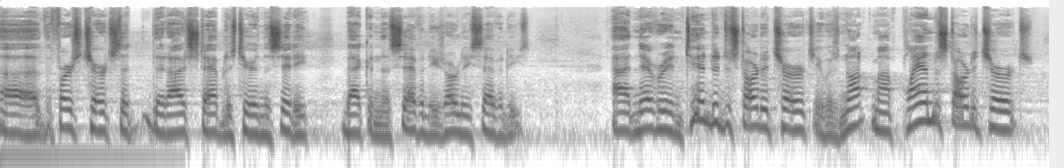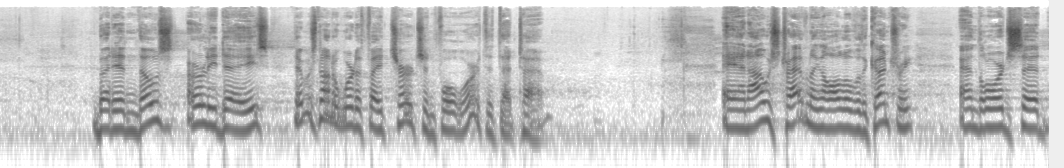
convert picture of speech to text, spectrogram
uh, the first church that, that I established here in the city back in the 70s, early 70s. I never intended to start a church. It was not my plan to start a church. But in those early days, there was not a Word of Faith church in Fort Worth at that time. And I was traveling all over the country, and the Lord said,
